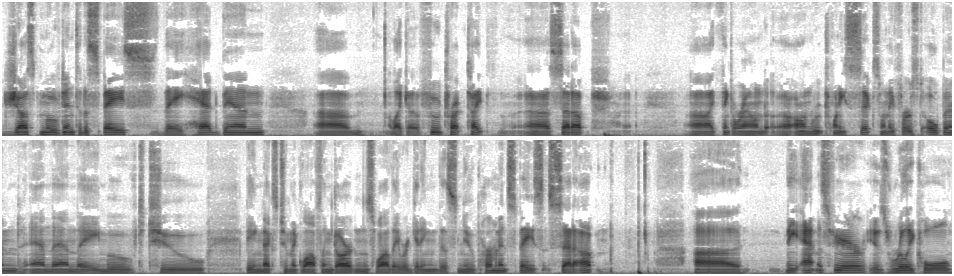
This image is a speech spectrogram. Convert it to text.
just moved into the space. They had been um, like a food truck type uh, setup. Uh, I think around uh, on Route 26 when they first opened, and then they moved to being next to McLaughlin Gardens while they were getting this new permanent space set up. Uh, the atmosphere is really cool.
